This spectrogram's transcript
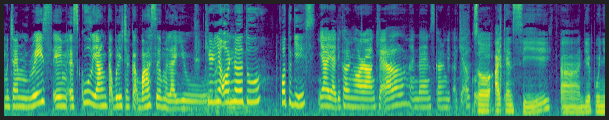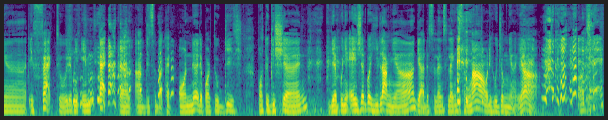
macam raised in a school yang tak boleh cakap bahasa Melayu. Kiranya okay. owner tu Portugis. Ya, ya. Dia kahwin dengan orang KL and then sekarang dia kat KL kot. So I can see uh, dia punya effect tu, dia punya impact yang uh, disebabkan owner dia Portugis, Portugisian, dia punya Asian pun hilang ya. Dia ada slang-slang sengau di hujungnya ya. Okay.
